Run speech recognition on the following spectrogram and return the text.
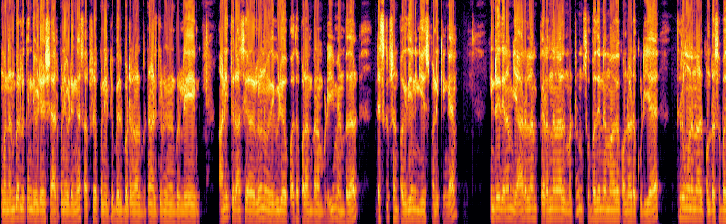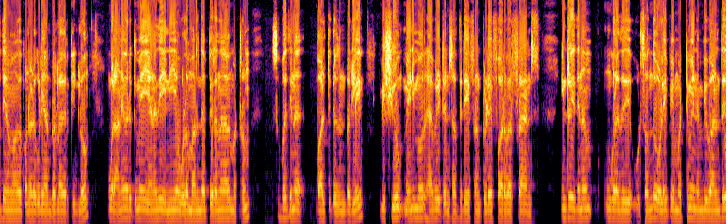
உங்கள் நண்பர்களுக்கு இந்த வீடியோ ஷேர் பண்ணி விடுங்க. சப்ஸ்கிரைப் பண்ணிவிட்டு பெல் பட்டன் ஆல் பட்டன் அழுத்தி விடுங்க நண்பர்களே. அனைத்து ராசியாளர்களும் நமது வீடியோவை பார்த்து பலன் பெற முடியும் என்பதால் டிஸ்கிரிப்ஷன் பகுதியை நீங்கள் யூஸ் பண்ணிக்கோங்க. இன்றைய தினம் யாரெல்லாம் பிறந்த நாள் மற்றும் சுபதினமாக கொண்டாடக்கூடிய திருமண நாள் போன்ற சுபதினமாக கொண்டாடக்கூடிய நண்பர்களாக இருக்கீங்களோ உங்கள் அனைவருக்குமே எனது இனிய உளமார்ந்த பிறந்த நாள் மற்றும் சுபதின வாழ்த்துக்கள் நண்பர்களே. Wish you many more happy returns of the day from today for our friends இன்றைய தினம் உங்களது சொந்த உழைப்பை மட்டுமே நம்பி வாழ்ந்து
